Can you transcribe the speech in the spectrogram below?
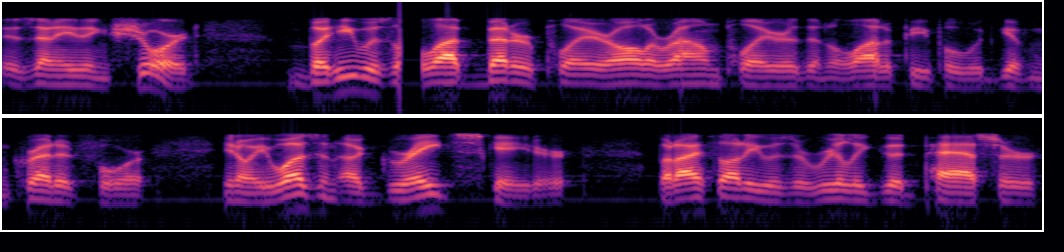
is anything short, but he was a lot better player, all around player than a lot of people would give him credit for. You know, he wasn't a great skater, but I thought he was a really good passer,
